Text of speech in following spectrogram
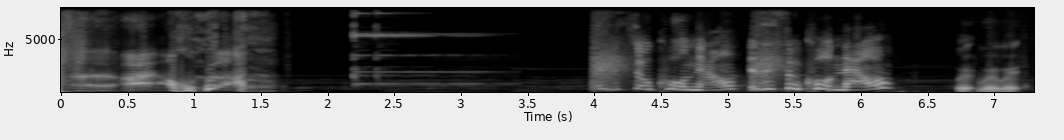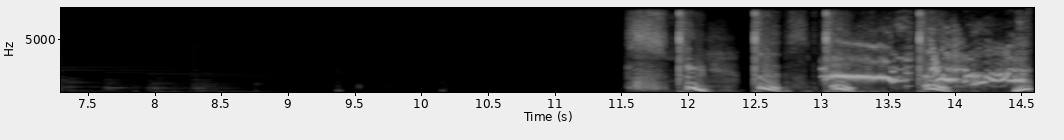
Uh, is it so cool now? Is it so cool now? wait, wait, wait. You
